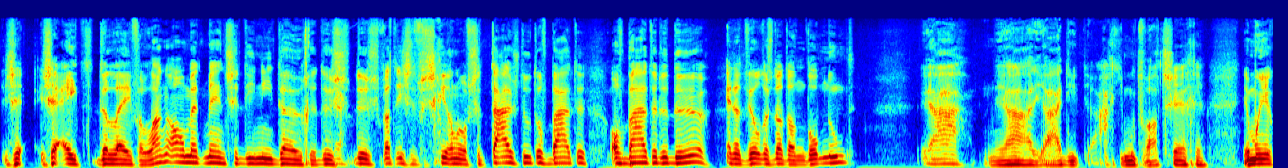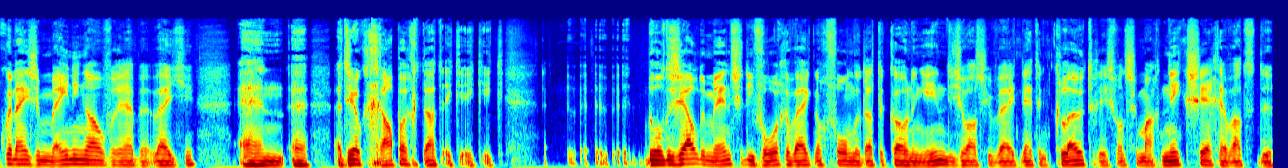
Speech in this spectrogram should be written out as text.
ze, ze eet de leven lang al met mensen die niet deugen. Dus, dus wat is het verschil of ze thuis doet of buiten, of buiten de deur? En dat Wilders dat dan dom noemt? Ja, ja, ja die, ach, je moet wat zeggen. Daar moet je ook ineens een mening over hebben, weet je. En uh, het is ook grappig dat ik... ik, ik ik bedoel, dezelfde mensen die vorige week nog vonden dat de koningin... die zoals u weet net een kleuter is... want ze mag niks zeggen wat de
